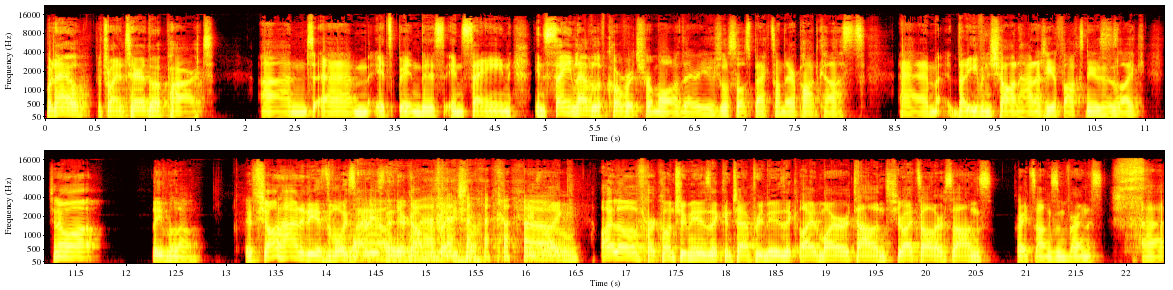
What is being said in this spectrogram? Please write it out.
But now they're trying to tear them apart. And um, it's been this insane, insane level of coverage from all of their usual suspects on their podcasts. Um, that even Sean Hannity of Fox News is like, do you know what? Leave him alone. If Sean Hannity is the voice of reason in your conversation, he's like, I love her country music, contemporary music. I admire her talent. She writes all her songs. Great songs, in fairness. Uh,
